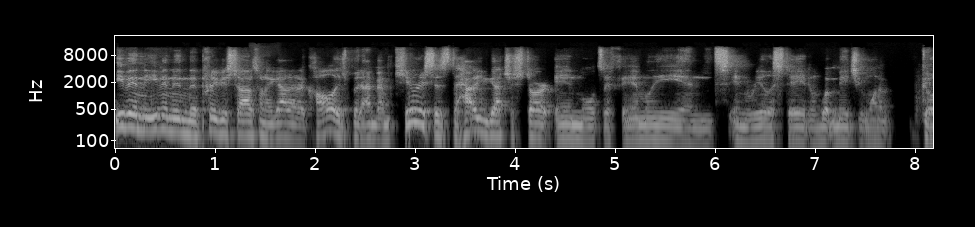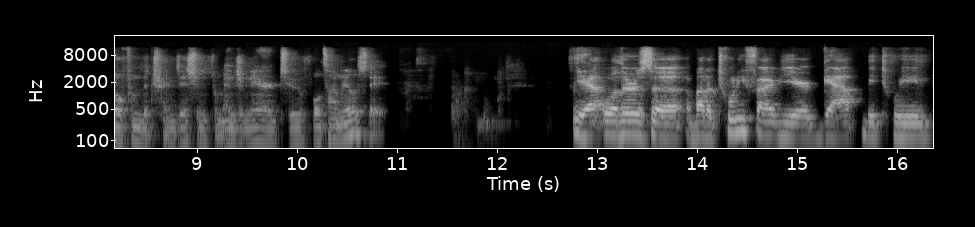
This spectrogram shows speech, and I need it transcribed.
even even in the previous jobs when I got out of college, but I'm I'm curious as to how you got your start in multifamily and in real estate and what made you want to go from the transition from engineer to full-time real estate. Yeah, well, there's a, about a 25 year gap between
